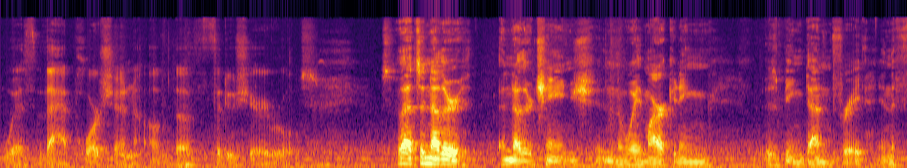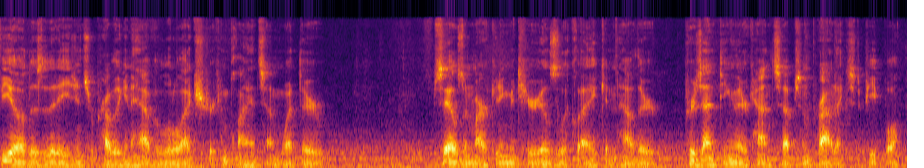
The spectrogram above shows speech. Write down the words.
with that portion of the fiduciary rules. So that's another another change in the way marketing is being done for in the field is that agents are probably going to have a little extra compliance on what their sales and marketing materials look like and how they're presenting their concepts and products to people.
